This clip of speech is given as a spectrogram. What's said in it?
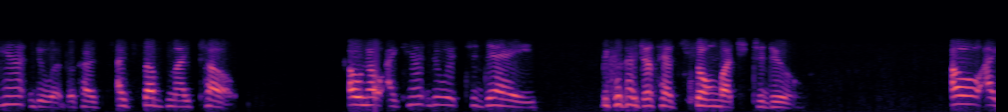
can't do it because I stubbed my toe. Oh, no, I can't do it today because I just had so much to do. Oh, I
